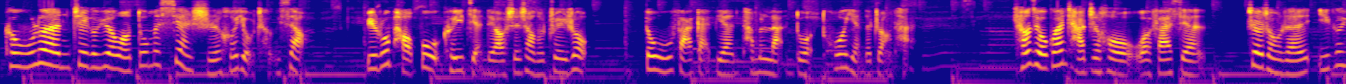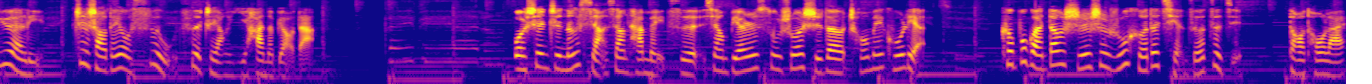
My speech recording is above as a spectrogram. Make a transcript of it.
可无论这个愿望多么现实和有成效，比如跑步可以减掉身上的赘肉，都无法改变他们懒惰拖延的状态。长久观察之后，我发现这种人一个月里至少得有四五次这样遗憾的表达。我甚至能想象他每次向别人诉说时的愁眉苦脸，可不管当时是如何的谴责自己。到头来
